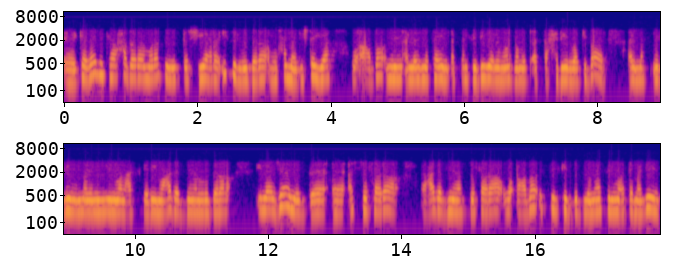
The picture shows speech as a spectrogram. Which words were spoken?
آه، كذلك حضر مراسم التشييع رئيس الوزراء محمد شتية وأعضاء من اللجنتين التنفيذية لمنظمة التحرير وكبار المسؤولين المدنيين والعسكريين وعدد من الوزراء إلى جانب آه، السفراء عدد من السفراء وأعضاء السلك الدبلوماسي المعتمدين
